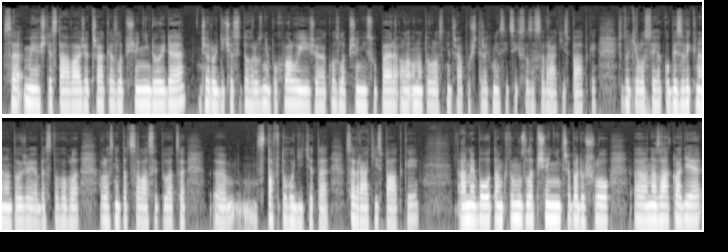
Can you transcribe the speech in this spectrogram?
se mi ještě stává, že třeba ke zlepšení dojde, že rodiče si to hrozně pochvalují, že jako zlepšení super, ale ono to vlastně třeba po čtyřech měsících se zase vrátí zpátky. Že to tělo si jakoby zvykne na to, že je bez tohohle a vlastně ta celá situace, ehm, stav toho dítěte se vrátí zpátky a nebo tam k tomu zlepšení třeba došlo eh, na základě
